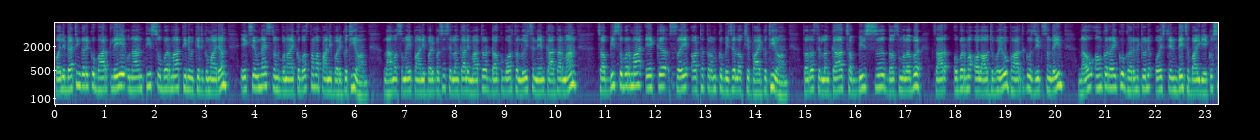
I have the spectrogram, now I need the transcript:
पहिले ब्याटिङ गरेको भारतले उनातिस ओभरमा तीन विकेट गुमाएर एक सय उन्नाइस रन बनाएको अवस्थामा पानी परेको थियो। लामो समय पानी परेपछि श्रीलङ्काले मात्र डकवर्थ लुइस नियमका आधारमा छब्बिस ओभरमा एक सय अठहत्तर रनको विजय लक्ष्य पाएको थियो। तर श्रीलङ्का छब्बिस दशमलव चार ओभरमा अल आउट भयो। भारतको जितसँगै नौ अङ्क रहेको घरेलु टोली वेस्ट इन्डिज बाहिरिएको छ।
